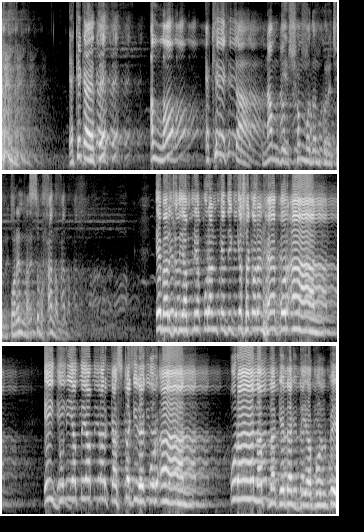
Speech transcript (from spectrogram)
এক এক আয়াতে আল্লাহ এক একটা নাম দিয়ে সম্বোধন করেছেন। পড়েন না সুবহান এবার যদি আপনি কোরআনকে জিজ্ঞাসা করেন হ্যাঁ কোরআন, এই দুনিয়াতে আপনার কাজটা কি রে কোরআন? কোরআন আপনাকে ডাক দিয়া বলবে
